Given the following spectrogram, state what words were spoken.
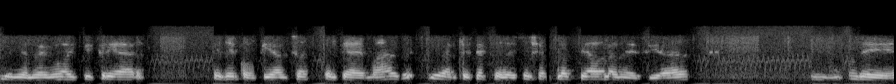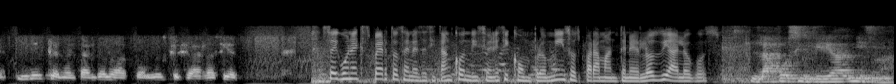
desde luego hay que crear es de confianza, porque además durante este proceso se ha planteado la necesidad de ir implementando los acuerdos que se van haciendo. Según expertos, se necesitan condiciones y compromisos para mantener los diálogos. La posibilidad misma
